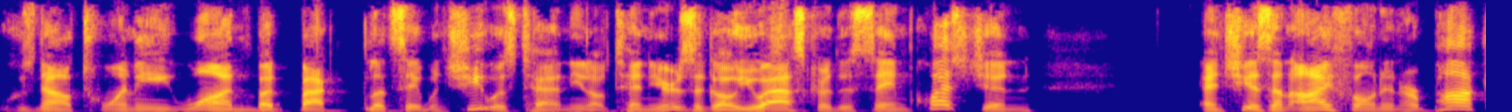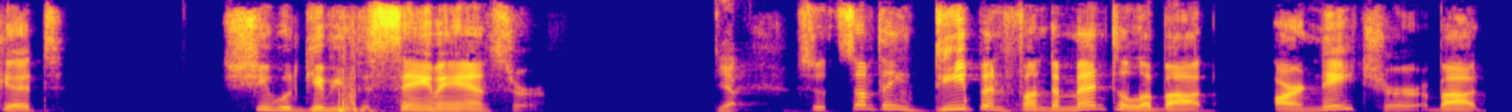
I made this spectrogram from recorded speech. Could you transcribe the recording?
who's now 21, but back, let's say when she was 10, you know, 10 years ago, you ask her the same question, and she has an iPhone in her pocket, she would give you the same answer. Yep. So it's something deep and fundamental about our nature, about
